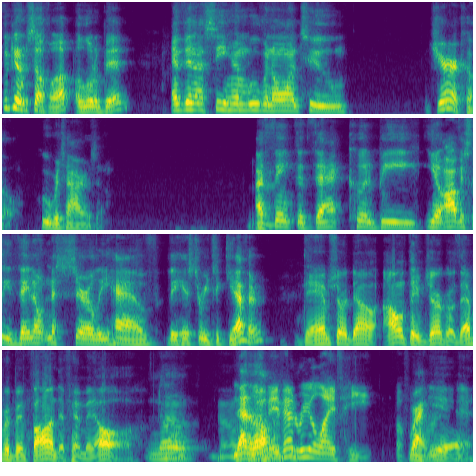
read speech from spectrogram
to get himself up a little bit, and then I see him moving on to Jericho, who retires him. I hmm. think that that could be, you know, obviously they don't necessarily have the history together. Damn sure don't. I don't think Jericho's ever been fond of him at all. No. No. Not at all. They've had real life heat before. Right. Yeah.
